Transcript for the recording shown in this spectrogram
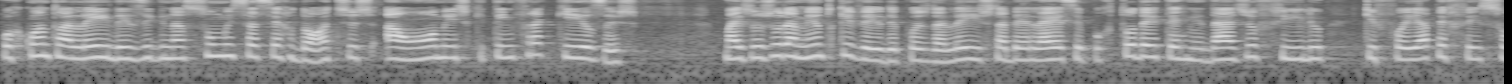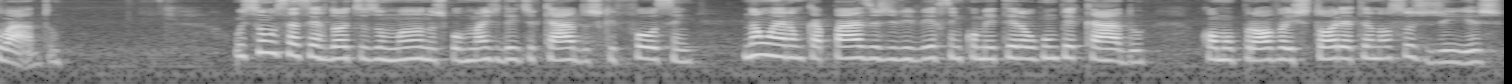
Porquanto a lei designa sumos sacerdotes a homens que têm fraquezas, mas o juramento que veio depois da lei estabelece por toda a eternidade o Filho que foi aperfeiçoado. Os sumos sacerdotes humanos, por mais dedicados que fossem, não eram capazes de viver sem cometer algum pecado, como prova a história até nossos dias.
